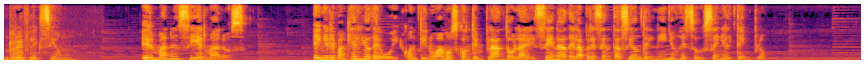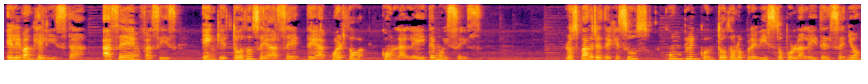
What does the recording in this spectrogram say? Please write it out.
Reflexión. Hermanas y hermanos, en el Evangelio de hoy continuamos contemplando la escena de la presentación del niño Jesús en el templo. El evangelista hace énfasis en que todo se hace de acuerdo con la ley de Moisés. Los padres de Jesús cumplen con todo lo previsto por la ley del Señor,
